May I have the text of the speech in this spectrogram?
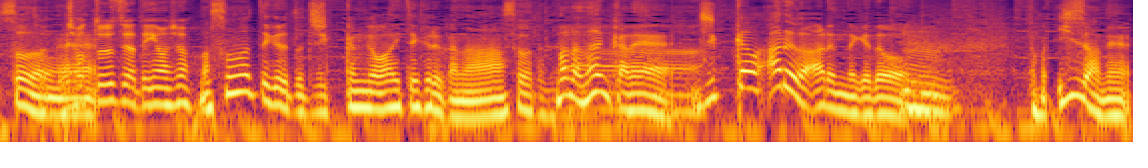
そうだね。ちょっとずつやっていきましょう。まあそうなってくると実感が湧いてくるかな。そうだね。まだなんかねあー実感あるはあるんだけど、でもいざね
